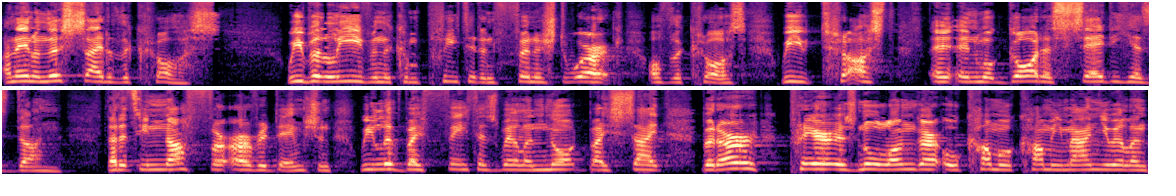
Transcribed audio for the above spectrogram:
And then on this side of the cross, we believe in the completed and finished work of the cross. We trust in, in, what God has said He has done, that it's enough for our redemption. We live by faith as well and not by sight. But our prayer is no longer, O come, O come, Emmanuel, and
